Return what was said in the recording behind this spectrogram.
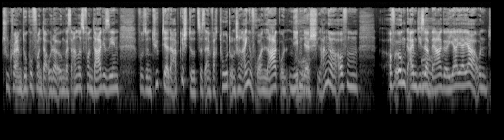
True Crime Doku von da oder irgendwas anderes von da gesehen, wo so ein Typ, der da abgestürzt ist, einfach tot und schon eingefroren lag und neben oh. der Schlange auf dem auf irgendeinem dieser oh. Berge. Ja, ja, ja. Und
